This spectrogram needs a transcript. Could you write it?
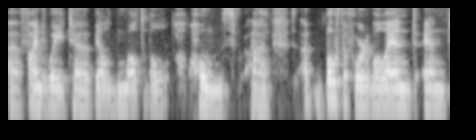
uh, find a way to build multiple homes. Uh, uh, both affordable and and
